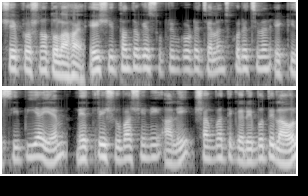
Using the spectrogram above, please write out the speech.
সেই প্রশ্ন তোলা হয়। এই সিদ্ধান্তকে সুপ্রিম কোর্টে চ্যালেঞ্জ করেছিলেন একটি সিপিআইএম নেত্রী সুভাষিনী আলী, সাংবাদিক রেবতী লাউল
